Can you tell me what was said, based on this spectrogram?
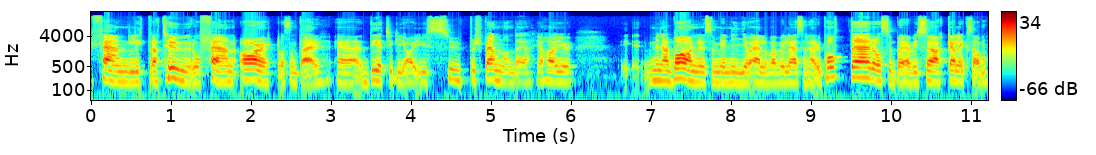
fanlitteratur och fanart och sånt där. Eh, det tycker jag är superspännande. Jag har ju mina barn nu som är 9 och 11, vi läser Harry Potter och så börjar vi söka liksom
